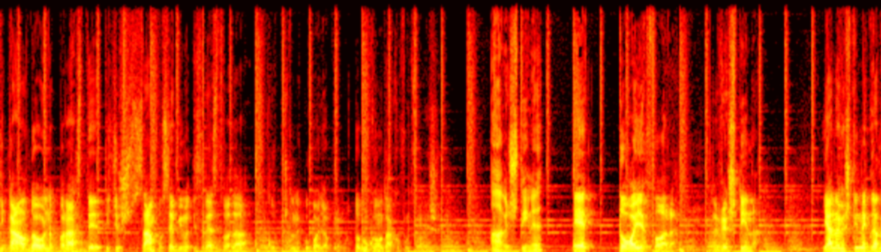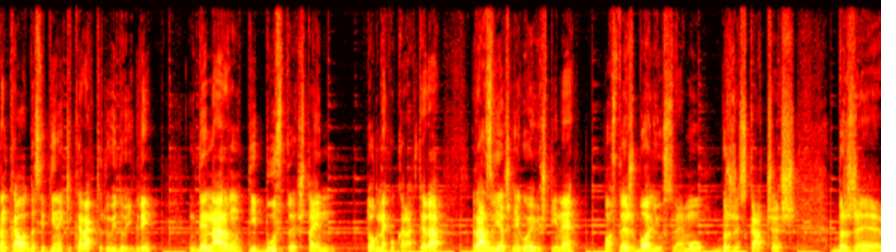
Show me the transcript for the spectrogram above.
ti kanal dovoljno poraste, ti ćeš sam po sebi imati sredstva da kupiš tu neku bolju opremu. To bukvalno tako funkcioniše. A veštine? E, to je fora. Veština. Ja na veštine gledam kao da si ti neki karakter u video igri, gde naravno ti boostuješ taj, tog nekog karaktera, razvijaš njegove veštine, postaješ bolji u svemu, brže skačeš, brže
